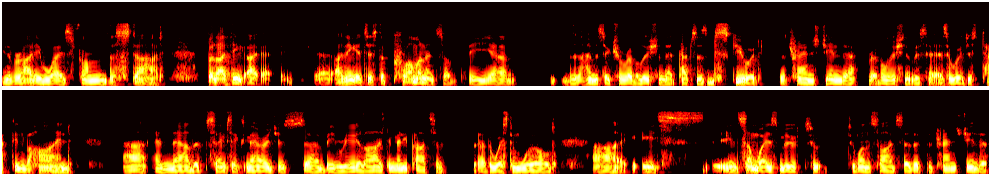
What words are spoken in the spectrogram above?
in a variety of ways from the start. But I think I, I think it's just a prominence of the um, the homosexual revolution that perhaps has obscured the transgender revolution that was, as it were, just tucked in behind. Uh, and now that same sex marriage has uh, been realized in many parts of uh, the Western world, uh, it's in some ways moved to, to one side so that the transgender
